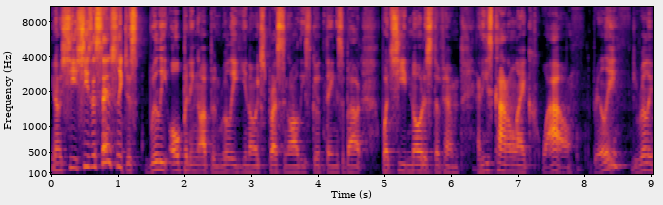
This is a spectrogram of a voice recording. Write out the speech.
You know, she she's essentially just really opening up and really you know expressing all these good things about what she noticed of him, and he's kind of like, "Wow." Really? You really?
